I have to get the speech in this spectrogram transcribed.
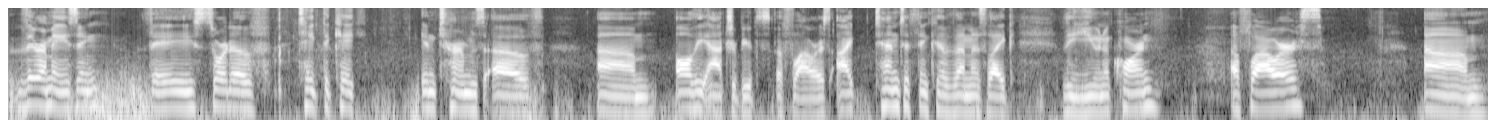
they're amazing. They sort of take the cake in terms of um, all the attributes of flowers. I tend to think of them as like the unicorn of flowers um,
